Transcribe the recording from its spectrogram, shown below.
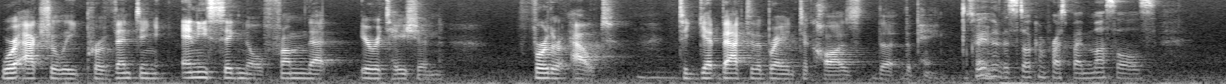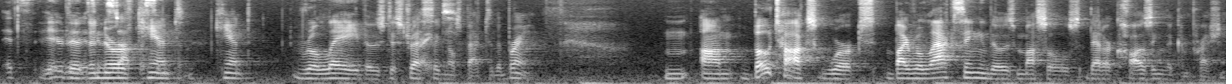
we're actually preventing any signal from that irritation further out mm-hmm. to get back to the brain to cause the, the pain. So even if it's still compressed by muscles, it's the, the, the nerve can't can't relay those distress right. signals back to the brain. Um, Botox works by relaxing those muscles that are causing the compression.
